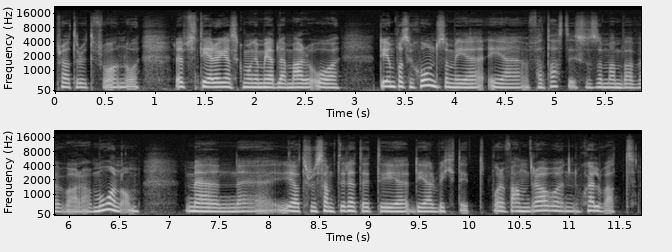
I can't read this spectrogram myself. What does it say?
pratar utifrån och representerar ganska många medlemmar. Och det är en position som är, är fantastisk och som man behöver vara mån om. Men jag tror samtidigt att det, det är viktigt, både för andra och en själv, att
